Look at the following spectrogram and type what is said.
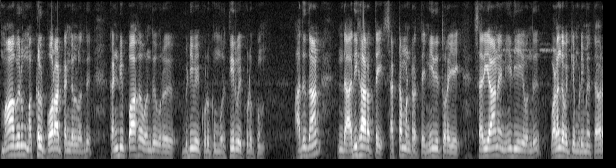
மாபெரும் மக்கள் போராட்டங்கள் வந்து கண்டிப்பாக வந்து ஒரு விடிவை கொடுக்கும் ஒரு தீர்வை கொடுக்கும். அதுதான் இந்த அதிகாரத்தை சட்டமன்றத்தை நீதித்துறையை சரியான நீதியை வந்து வழங்க வைக்க முடியுமே தவிர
